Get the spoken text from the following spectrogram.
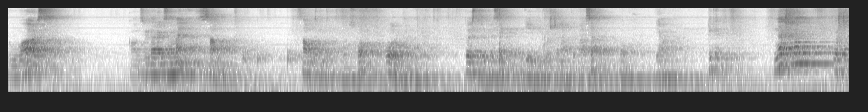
towards कौन सी डायरेक्शन में साउथ साउथ की तरफ़ उसको और करना तो इस तरीके से ये भी क्वेश्चन आपके पास है यहाँ ठीक है? नेक्स्ट वन क्वेश्चन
